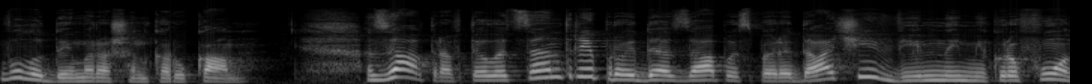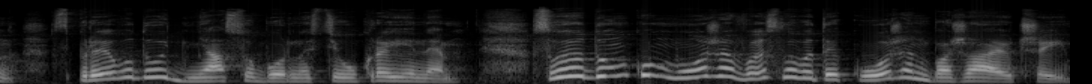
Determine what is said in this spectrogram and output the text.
Володимира Шенкарука. Завтра в телецентрі пройде запис передачі Вільний мікрофон з приводу Дня Соборності України. Свою думку може висловити кожен бажаючий.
